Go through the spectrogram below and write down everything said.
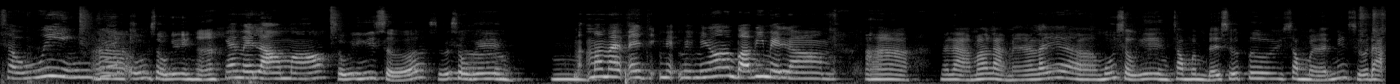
Sầu riêng. À, uống sầu riêng hả? Ja, mẹ làm mà. Sầu riêng với sữa, sữa sầu riêng. Ừ. Mà mẹ, mẹ, mẹ, mẹ, nói bảo vì mẹ làm. À, mẹ làm á là mẹ lấy à, muối sầu riêng xong rồi mình để sữa tươi xong rồi để miếng sữa đặc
